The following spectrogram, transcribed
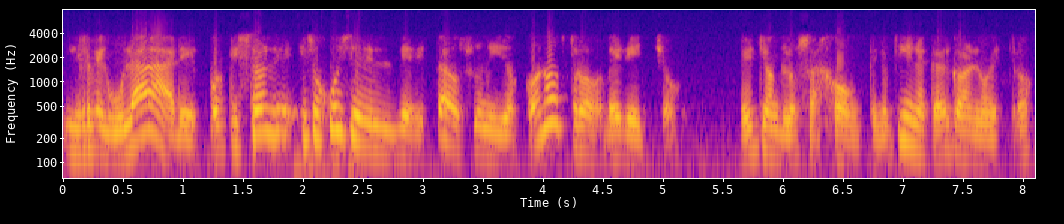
irregulares, porque son esos jueces de, Estados Unidos con otro derecho, derecho anglosajón, que no tiene que ver con el nuestro,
